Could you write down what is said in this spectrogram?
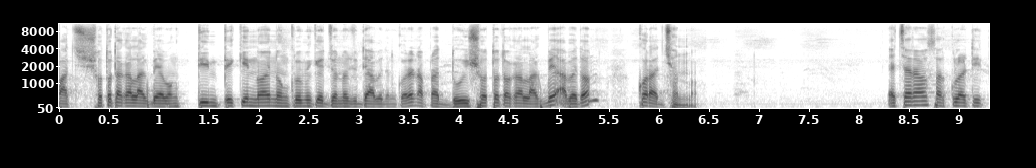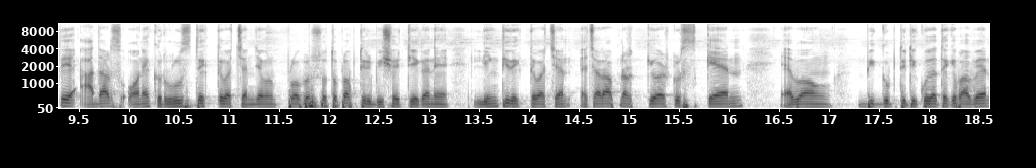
পাঁচশত টাকা লাগবে এবং তিন থেকে নয় নং ক্রমিকের জন্য যদি আবেদন করেন, আপনার দুইশত টাকা লাগবে আবেদন করার জন্য। এছাড়াও সার্কুলারটিতে আদার্স অনেক রুলস দেখতে পাচ্ছেন, যেমন প্রবেশত প্রাপ্তির বিষয়টি এখানে লিঙ্কটি দেখতে পাচ্ছেন। এছাড়া আপনার কিউআর কোড স্ক্যান এবং বিজ্ঞপ্তিটি কোথা থেকে পাবেন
